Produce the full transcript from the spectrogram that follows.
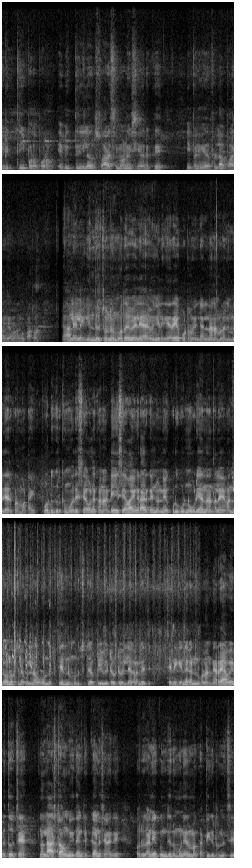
எபிக் த்ரீ போட போகிறோம் எபிக் த்ரீயில் ஒரு சுவாரஸ்யமான விஷயம் இருக்குது இப்போ நீங்கள் இதை ஃபுல்லாக பாருங்கள் வாங்க பார்க்கலாம். காலையில் எந்திரிச்சோன்னே முதல் வேலையாக இவங்களுக்கு இறைய போட்டுறணும். இல்லைன்னா நம்மளை நிம்மதியாக இருக்க மாட்டாங்க. போட்டுக்கு இருக்கும் போதே சேவலை காணோம் டேய் சேவா எங்கடா இருக்கேன்னு சொன்னே குடு குடுன்னு ஓடியாந்தான் இருந்தாலே வந்தோடனே சின்ன குழிலாம் ஒன்று சேர்ந்து முடிச்சுட்டு அப்படியே வீட்டை விட்டு வெளியே கிளம்பிடுச்சு சரி இன்றைக்கி என்ன கண்ணு போகலாம் நிறையாவே எடுத்து வச்சேன். ஆனால் லாஸ்ட்டாக ஒன்று இதான் கிளிக் ஆனிச்சு எனக்கு. ஒரு கனிய குஞ்சு ரொம்ப நேரமாக கத்திக்கிட்டு இருந்துச்சு.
